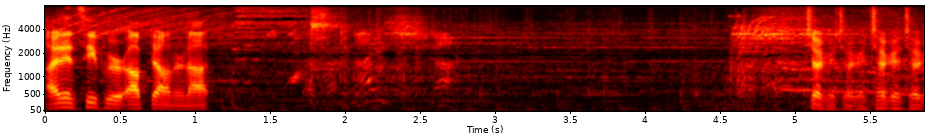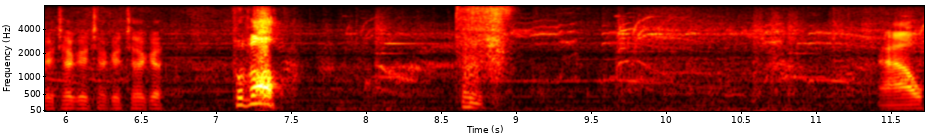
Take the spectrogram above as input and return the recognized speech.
I didn't see if we were up, down, or not. Chugga, chugga, chugga, chugga, chugga, chugga, chugga. Football! Ow.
